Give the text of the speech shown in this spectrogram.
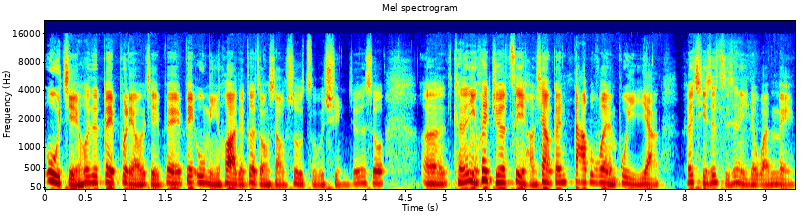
误解或者被不了解、被被污名化的各种少数族群，就是说，呃，可能你会觉得自己好像跟大部分人不一样，可其实只是你的完美，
